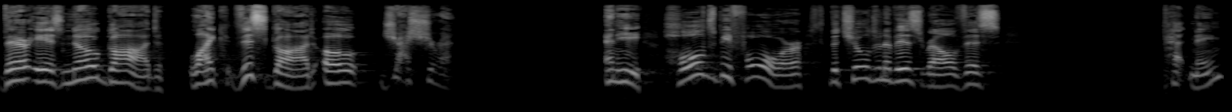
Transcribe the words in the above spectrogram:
There is no God like this God, O Jeshurun. And he holds before the children of Israel this pet name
